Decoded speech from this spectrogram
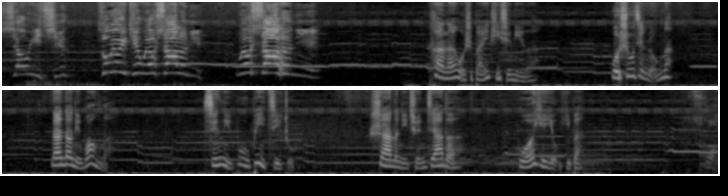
萧逸晴，总有一天我要杀了你。我要杀了你！看来我是白提醒你了。我舒静荣呢？难道你忘了？请你务必记住，杀了你全家的，我也有一半。错，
